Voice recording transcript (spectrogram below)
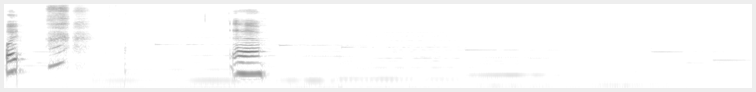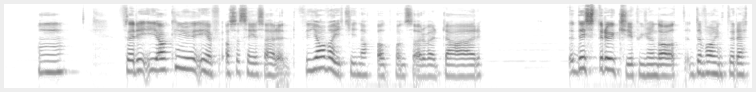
Oj. Eh. Mm. För jag kan ju e- alltså säga så här, för jag var ju kidnappad på en server där det ströks ju på grund av att det var inte rätt.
